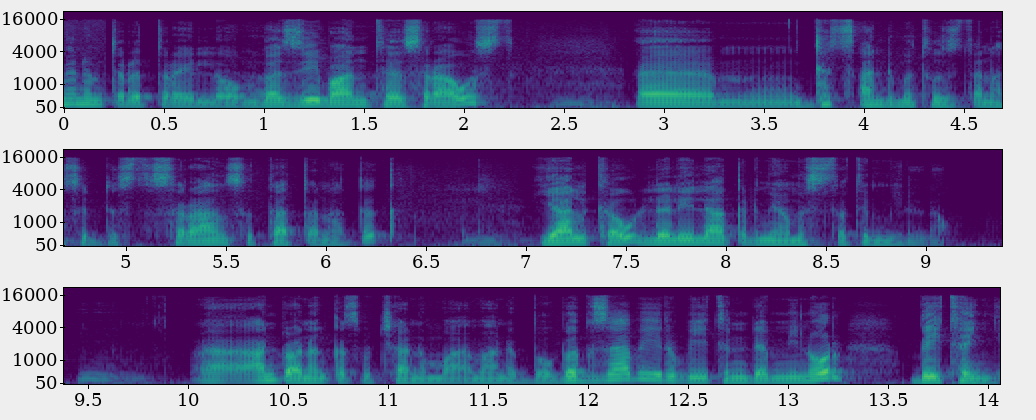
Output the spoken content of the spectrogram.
ምንም ጥርጥር የለውም። በዚህ በአንተ ስራ ውስጥ ገጽ 196 ስራህን ስታጠናቀቅ ያልከው ለሌላ ቅድሚያ መስጠት የሚል ነው። አንዷን አንቀጽ ብቻ ነው ማነበው። በእግዚአብሔር ቤት እንደሚኖር ቤተኛ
